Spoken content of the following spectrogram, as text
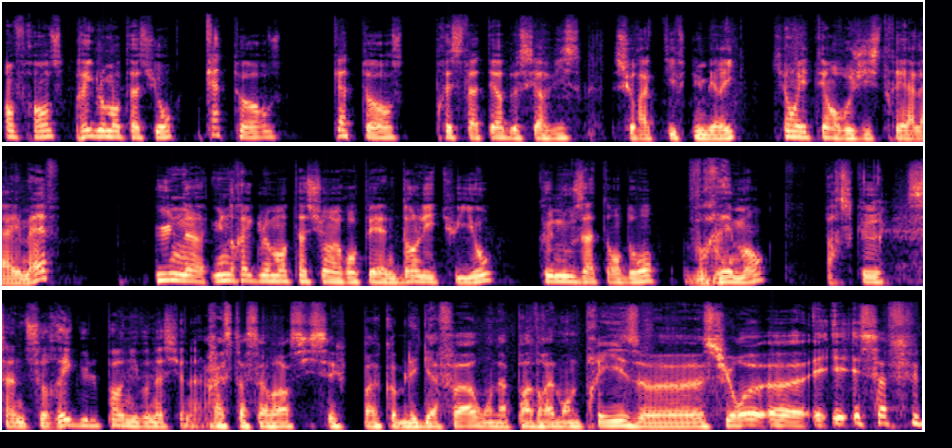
en France, réglementation 14, 14 prestataires de services sur actifs numériques qui ont été enregistrés à l'AMF. Une, réglementation européenne dans les tuyaux que nous attendons vraiment parce que ça ne se régule pas au niveau national. Reste à savoir si c'est pas comme les Gafa où on n'a pas vraiment de prise euh, sur eux. Euh, et, ça fait,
